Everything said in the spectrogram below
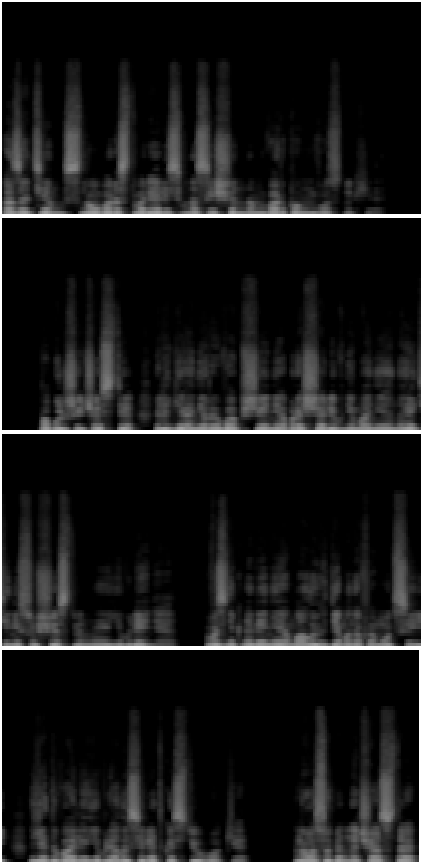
а затем снова растворялись в насыщенном варпом воздухе. По большей части легионеры вообще не обращали внимания на эти несущественные явления. Возникновение малых демонов эмоций едва ли являлось редкостью в Оке. Но особенно часто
